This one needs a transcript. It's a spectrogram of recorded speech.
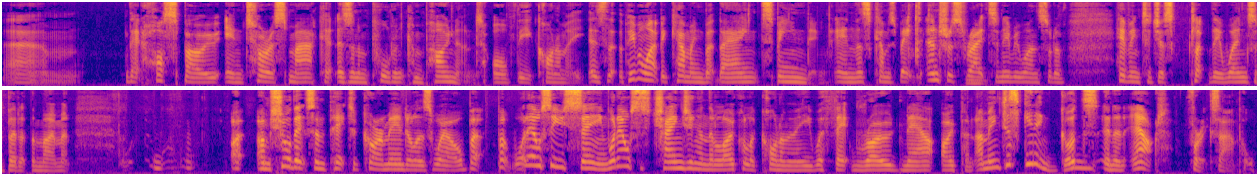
um, that hospo and tourist market is an important component of the economy is that the people might be coming but they ain't spending and this comes back to interest rates and everyone's sort of having to just clip their wings a bit at the moment I, am sure that's impacted Coromandel as well, but but what else are you seeing? What else is changing in the local economy with that road now open? I mean, just getting goods in and out, for example,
